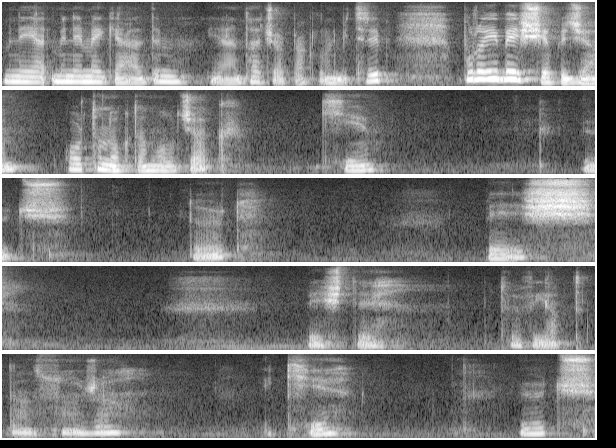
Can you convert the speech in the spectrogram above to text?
mine, mineme geldim. Yani taç yapraklarını bitirip burayı 5 yapacağım. Orta noktam olacak. 2 3 4 5 5 de bu tarafı yaptıktan sonra 2 3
